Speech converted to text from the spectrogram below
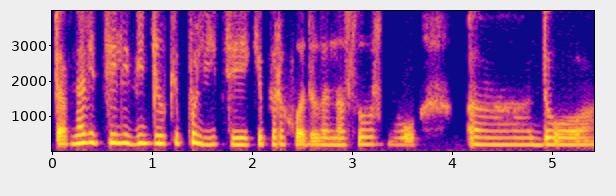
там навіть цілі відділки поліції, які переходили на службу до.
